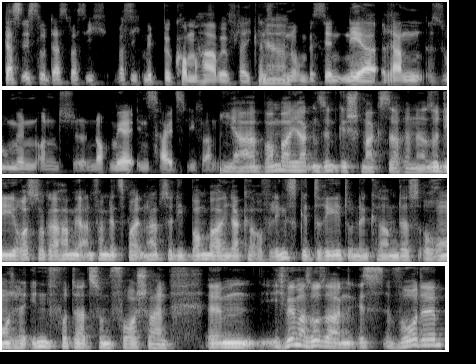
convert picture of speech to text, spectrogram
das ist so das, was ich, was ich mitbekommen habe. Vielleicht kannst ja. du noch ein bisschen näher ranzoomen und noch mehr Insights liefern. Ja, Bomberjacken sind Geschmackssache. Ne? Also die Rostocker haben ja Anfang der zweiten Halbzeit die Bomberjacke auf links gedreht und dann kam das orange Innenfutter zum Vorschein. Ähm, ich will mal so sagen, es wurde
